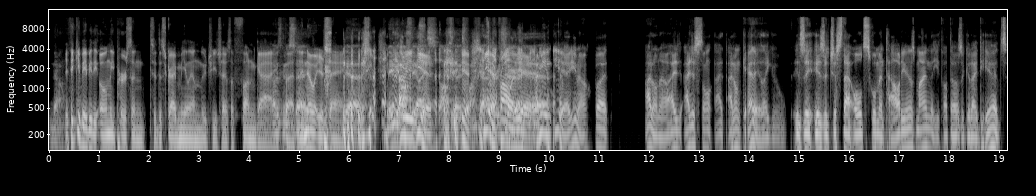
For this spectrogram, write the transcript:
No, I think you may be the only person to describe Milan Lucic as a fun guy, I but say, I know what you're saying. yeah, maybe I mean, yeah, yeah, yeah, probably, sure. yeah. I mean, yeah, you know, but I don't know. I I just don't. I, I don't get it. Like, is it is it just that old school mentality in his mind that he thought that was a good idea? It's.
